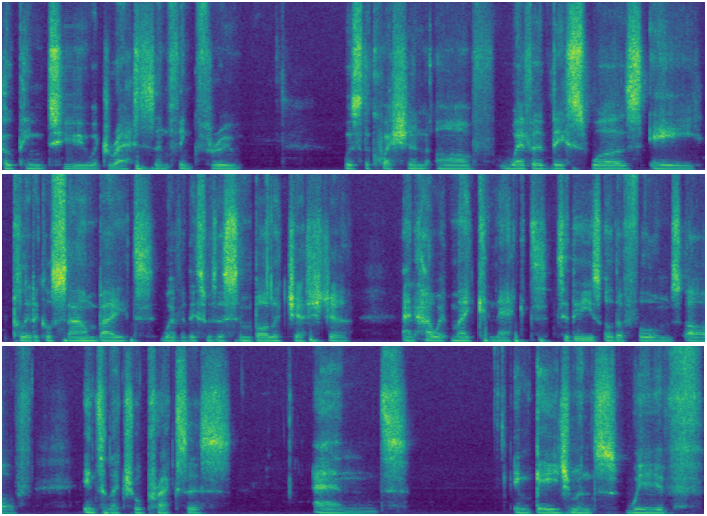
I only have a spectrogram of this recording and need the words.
hoping to address and think through was the question of whether this was a political soundbite, whether this was a symbolic gesture, and how it might connect to these other forms of intellectual praxis and engagement with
